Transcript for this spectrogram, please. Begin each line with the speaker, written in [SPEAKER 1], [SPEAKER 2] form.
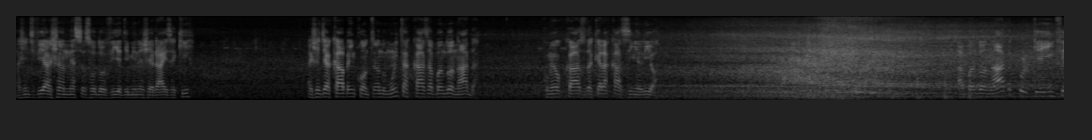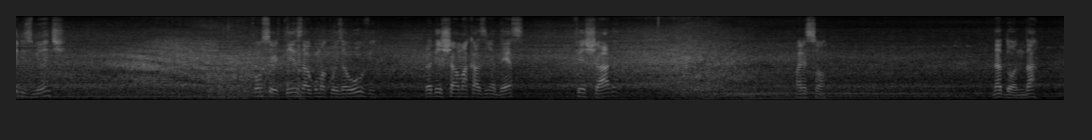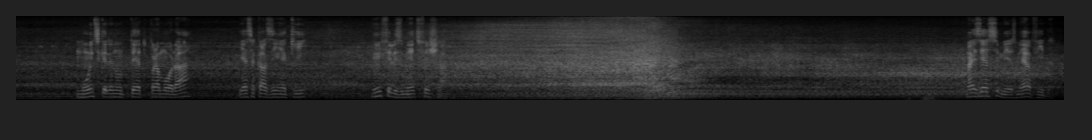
[SPEAKER 1] a gente viajando nessas rodovias de Minas Gerais aqui, a gente acaba encontrando muita casa abandonada, como é o caso daquela casinha ali, ó. Abandonada porque, infelizmente, com certeza alguma coisa houve para deixar uma casinha dessa fechada. Olha só. Não dá? Muitos querendo um teto para morar e essa casinha aqui, infelizmente, fechada. Mas é assim mesmo, é a vida.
